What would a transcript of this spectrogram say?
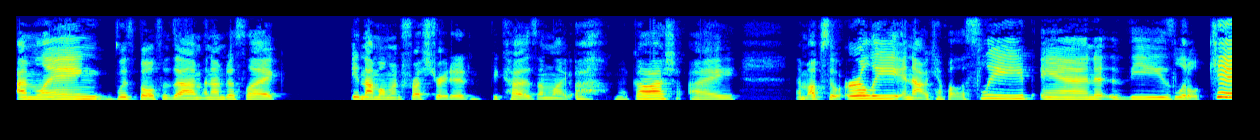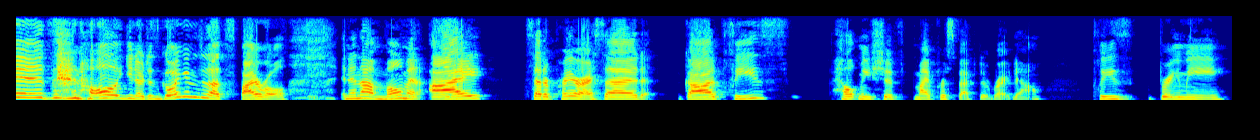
I'm laying with both of them and I'm just like in that moment frustrated because I'm like, oh my gosh, I am up so early and now I can't fall asleep and these little kids and all, you know, just going into that spiral. And in that moment, I said a prayer. I said, God, please help me shift my perspective right now. Please bring me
